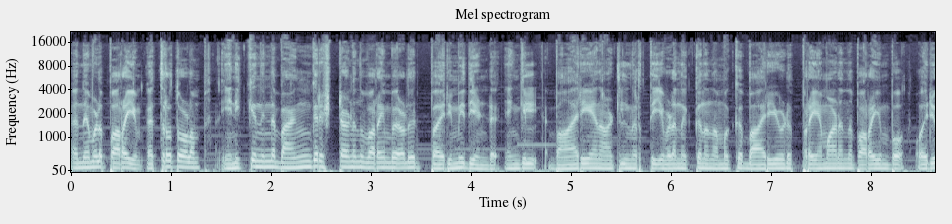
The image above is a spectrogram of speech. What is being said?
എന്ന് നമ്മൾ പറയും. എത്രത്തോളം എനിക്ക് നിന്നെ ഭയങ്കര ഇഷ്ടമാണെന്ന് പറയുമ്പോൾ അവിടെ ഒരു പരിമിതിയുണ്ട്. എങ്കിൽ ഭാര്യയെ നാട്ടിൽ നിർത്തി ഇവിടെ നിൽക്കുന്ന നമുക്ക് ഭാര്യയോട് പ്രിയമാണെന്ന് പറയുമ്പോൾ ഒരു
